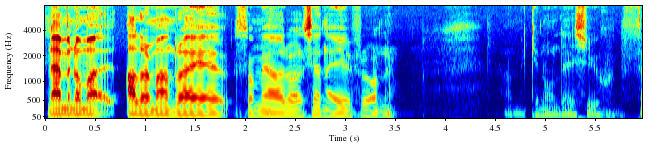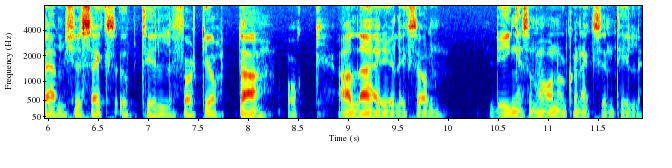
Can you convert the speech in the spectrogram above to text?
Nej men de, alla de andra är, som jag då känner är ju från vilken ålder? 25, 26 upp till 48 och alla är ju liksom det är ingen som har någon connection till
